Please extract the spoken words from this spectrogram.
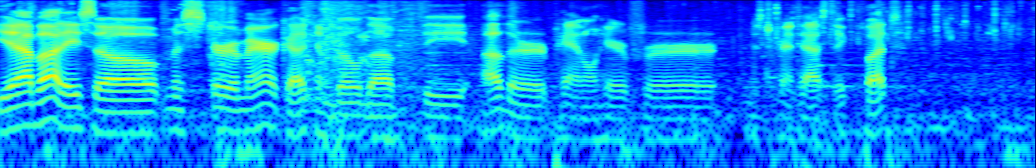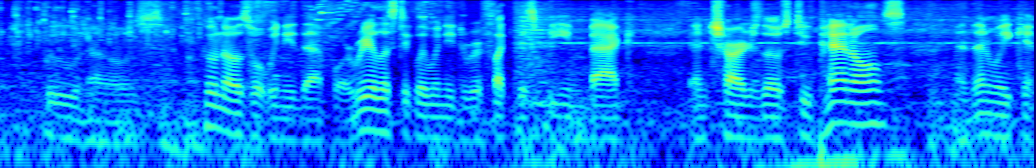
Yeah, buddy. So Mr. America can build up the other panel here for Mr. Fantastic, but who knows? Who knows what we need that for? Realistically, we need to reflect this beam back and charge those two panels, and then we can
